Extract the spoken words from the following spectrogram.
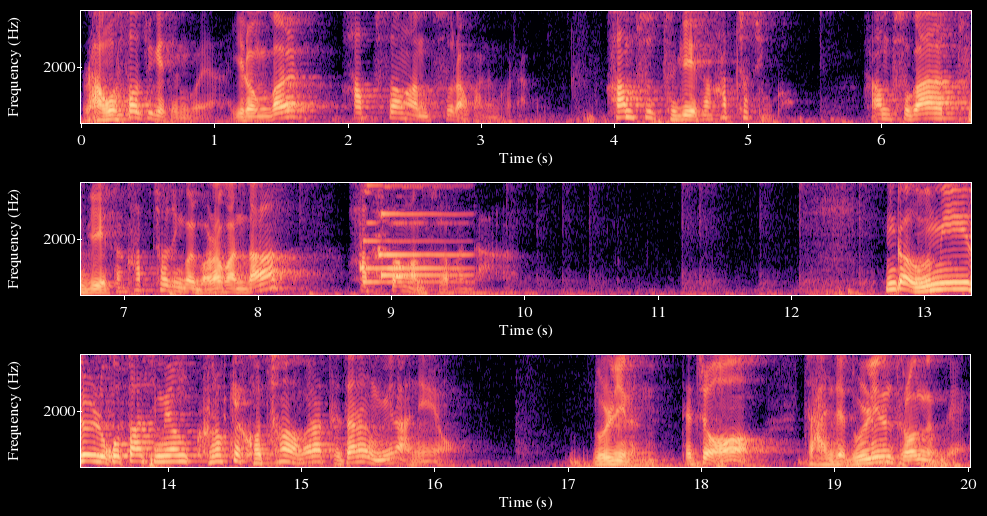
라고 써주게 된 거야. 이런 걸 합성함수라고 하는 거라고. 함수 두 개 이상 합쳐진 거. 함수가 두 개 이상 합쳐진 걸 뭐라고 한다? 합성함수라고 한다. 그러니까 의미를 놓고 따지면 그렇게 거창하거나 대단한 의미는 아니에요. 논리는. 됐죠? 자, 이제 논리는 들었는데.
